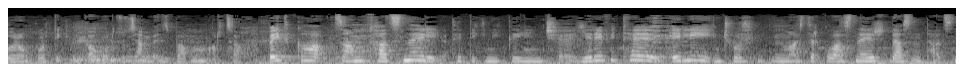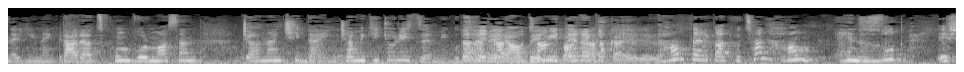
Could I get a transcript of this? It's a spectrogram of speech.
որոնք որ տեխնիկագործությամբ են զբաղվում Արցախում։ Պետքա ծանոթացնել, թե տեխնիկը ինչ է։ Երևի թե էլի ինչ որ մաստեր կլասներ, դասընթացներ լինեն տարածքում, որ մասան ճանաչի դա ինչա մի քիչ ուրիշ ձև միգուցե վերաբերվի տեղեկատվության, համ տեղեկատվության, համ հենց զուտ այս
